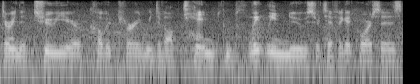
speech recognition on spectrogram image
During the two year COVID period, we developed 10 completely new certificate courses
